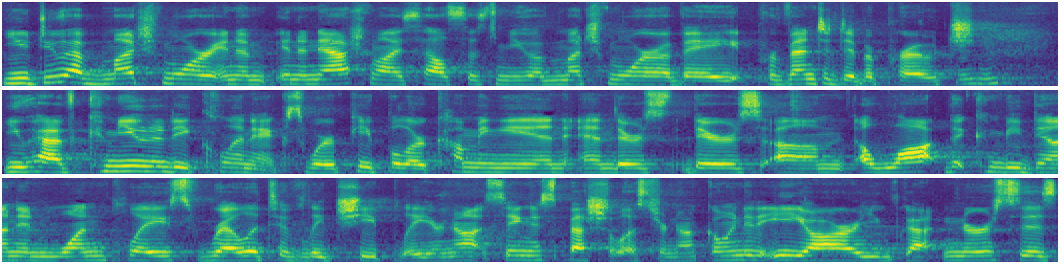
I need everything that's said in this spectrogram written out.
you do have much more, in a, in a nationalized health system, you have much more of a preventative approach. You have community clinics where people are coming in and there's, there's um, a lot that can be done in one place relatively cheaply. You're not seeing a specialist, you're not going to the ER, you've got nurses.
